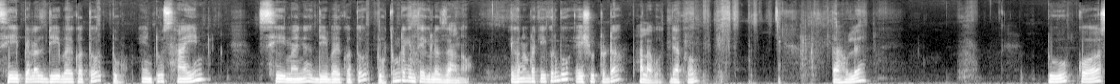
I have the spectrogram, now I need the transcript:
c plus d by কত? Two into sine c minus d by কত টু তোমরা কিন্তু এগুলো জানো। এখন আমরা কি করব? এই সূত্রটা ফালাবো। দেখো। তাহলে টু কস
